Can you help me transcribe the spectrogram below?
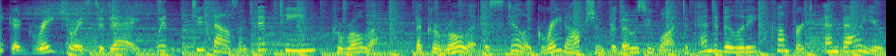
Make a great choice today with the 2015 Corolla. The Corolla is still a great option for those who want dependability, comfort, and value.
